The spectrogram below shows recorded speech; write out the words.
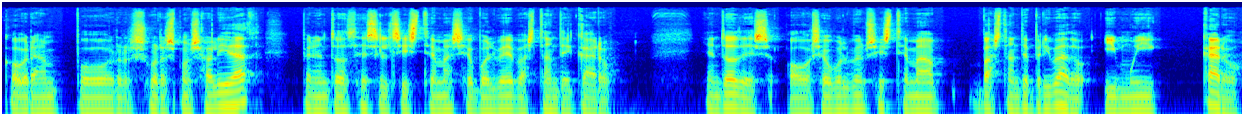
cobran por su responsabilidad, pero entonces el sistema se vuelve bastante caro. Entonces, o se vuelve un sistema bastante privado y muy caro,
